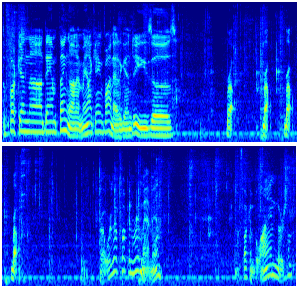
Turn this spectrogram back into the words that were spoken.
The fucking uh, damn thing on it, man. I can't find that again. Jesus. Bro. Bro. Bro. Bro. Bro, where's that fucking room at, man? Am I fucking blind or something?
